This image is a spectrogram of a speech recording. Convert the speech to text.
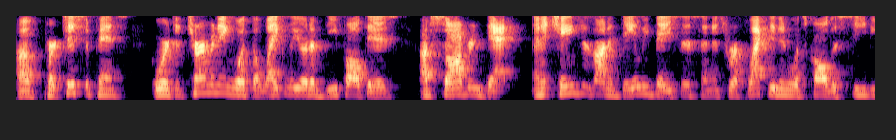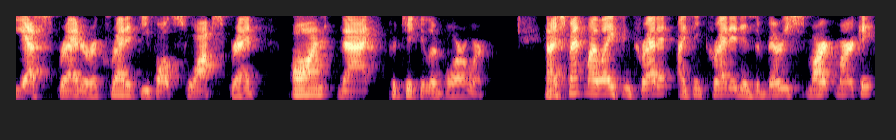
of participants who are determining what the likelihood of default is of sovereign debt. And it changes on a daily basis and it's reflected in what's called a CDS spread or a credit default swap spread on that particular borrower. And I spent my life in credit. I think credit is a very smart market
